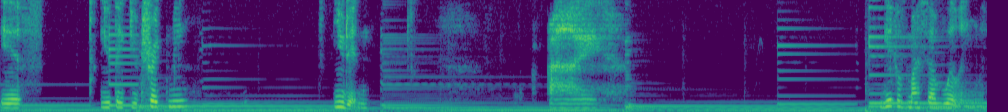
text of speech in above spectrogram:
If you think you tricked me, you didn't. I give of myself willingly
